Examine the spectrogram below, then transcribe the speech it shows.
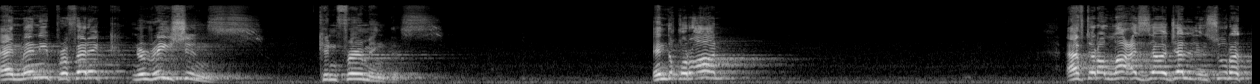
and many prophetic narrations confirming this. In the Quran, after Allah Azza wa Jal in Surah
